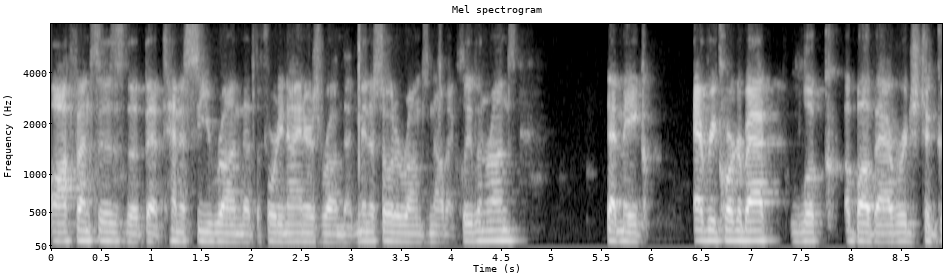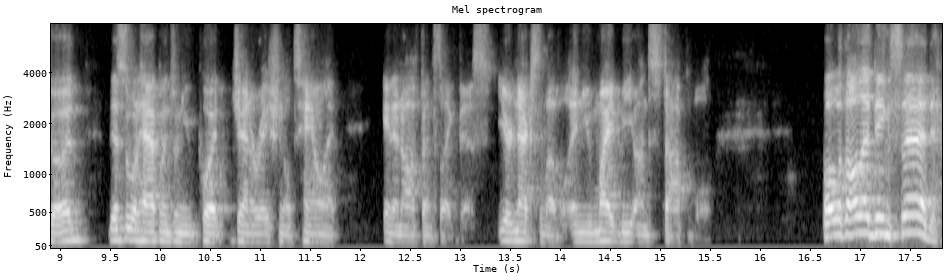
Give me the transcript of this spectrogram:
offenses that, that Tennessee run, that the 49ers run, that Minnesota runs, now that Cleveland runs, that make every quarterback look above average to good. This is what happens when you put generational talent in an offense like this. You're next level and you might be unstoppable. But with all that being said,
